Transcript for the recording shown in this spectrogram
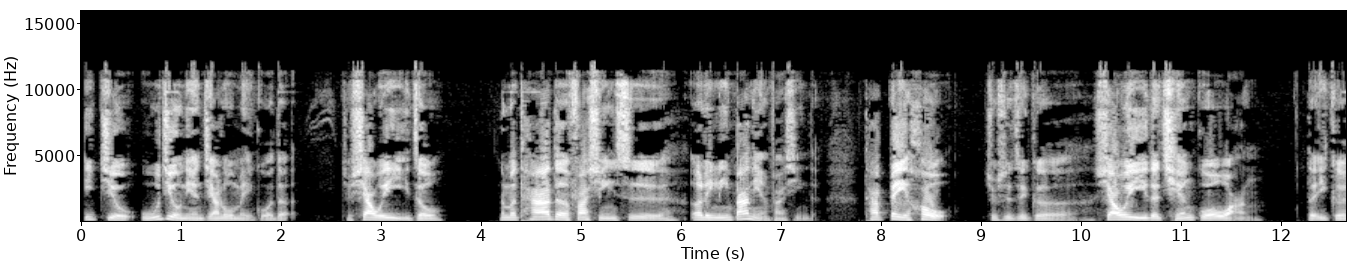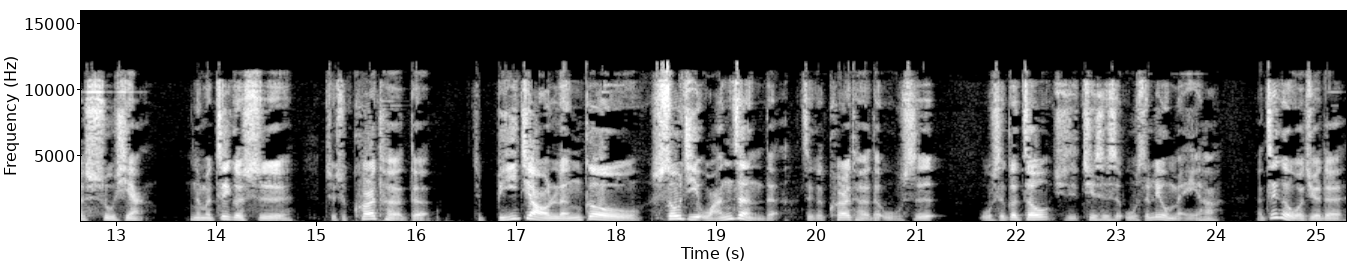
一九五九年加入美国的，就夏威夷州，那么它的发行是二零零八年发行的，它背后。就是这个夏威夷的前国王的一个塑像，那么这个是就是 Quarter 的，就比较能够收集完整的这个 Quarter 的五十五十个州，其实其实是五十六枚哈。那这个我觉得，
